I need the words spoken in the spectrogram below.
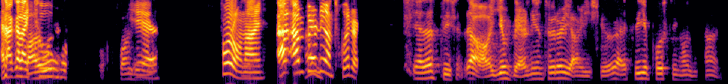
and I got like Followers? two, yeah, 409. I, I'm barely on Twitter. Yeah, that's decent. Oh, you're barely on Twitter. Are you sure? I see you posting all the time.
